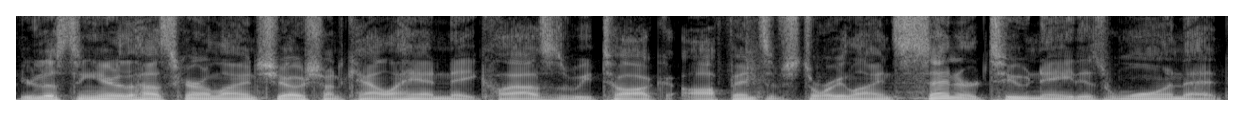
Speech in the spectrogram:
You're listening here to the Husker Online Show. Sean Callahan, Nate Clouse, as we talk offensive storylines. Center two, Nate is one that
